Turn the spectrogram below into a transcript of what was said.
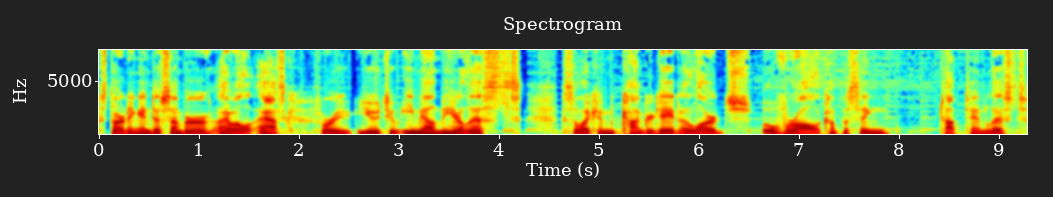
Starting in December, I will ask for you to email me your lists so I can congregate a large overall encompassing top 10 list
